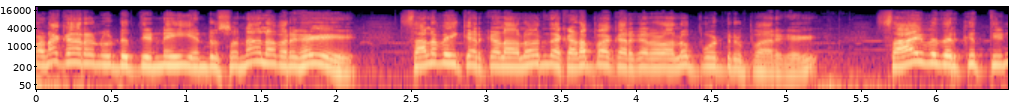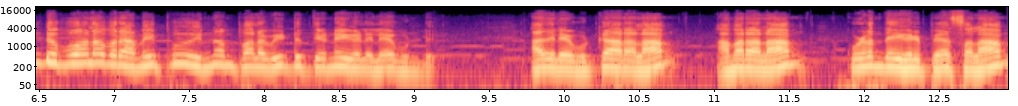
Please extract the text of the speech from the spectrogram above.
பணக்காரன் வீட்டு திண்ணை என்று சொன்னால் அவர்கள் சலவை கற்களாலோ இந்த கடப்பா கற்களாலோ போட்டிருப்பார்கள். சாய்வதற்கு திண்டு போல ஒரு அமைப்பு இன்னும் பல வீட்டு திண்ணைகளிலே உண்டு. அதிலே உட்காரலாம் அமரலாம் குழந்தைகள் பேசலாம்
